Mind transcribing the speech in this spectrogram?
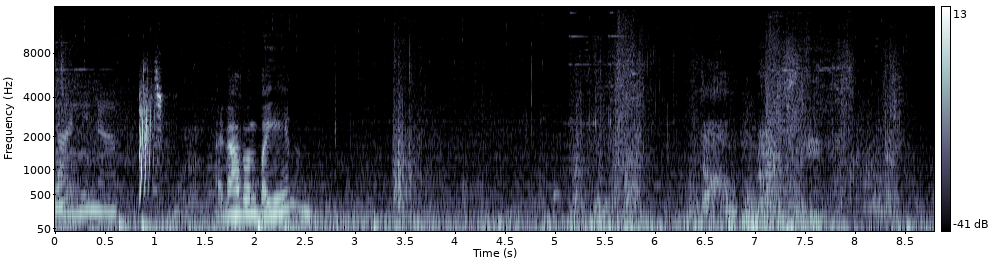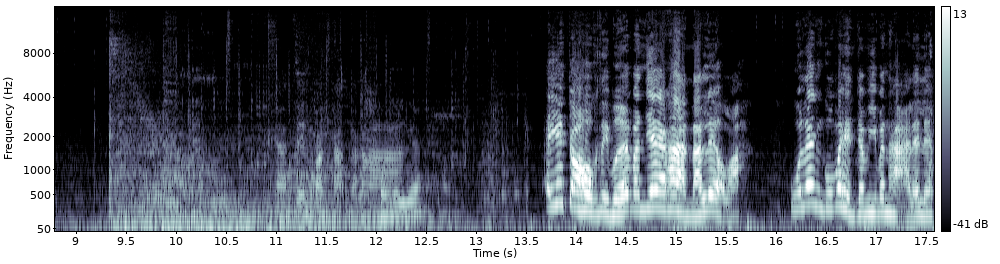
ไม่นับไอ้หน้าต้นตีน ไอ้เหี้ยจอหกสิบเฮิร์ตซ์มันแย่ขนาดนั้นเลยเหรอวะ กูเล่นกูไม่เห็นจะมีปัญหาเลยเลย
